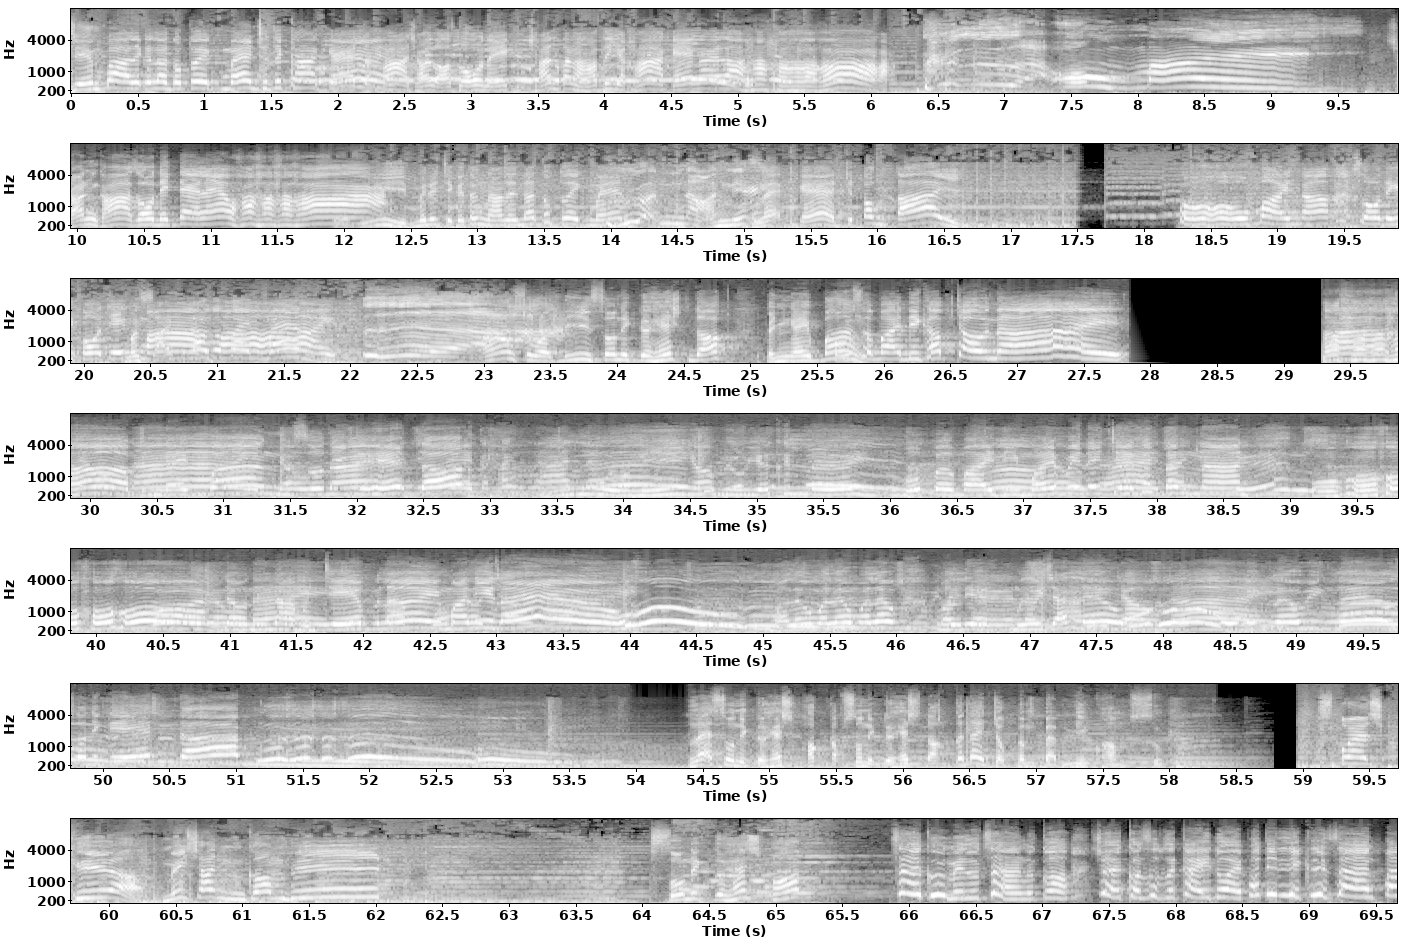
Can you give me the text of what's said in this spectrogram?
เจมส์บ้าอะไรกันล่ะดรเอกแมนฉันจะฆ่าแก แกจะฆ่าฉันเหรอโซนิกฉันตั้งหากที่จะฆ่าแกไงล่ะฮ่าฮ่าฮ่าฮ่าโอ้ไม่ฉันฆ่าโซนิกได้แล้วฮ่าฮ่าฮ่าฮ่านี่ไม่ได้เจอกันตั้งนานเลยนะดรเอกแมนเพื่อนหนานี้และแกจะต้องตาย โอ้ไม่นะโซนิกตัวจริงมันสายไปแล้วดรเอกแมนไม่อ้าวสวัสดี Sonic the Hedgehog เป็นไงบ้างสบายดีครับเจ้านาย ฮ่าฮ่าฮ่าฮ่าเป็นไงบ้าง Sonic the Hedgehog โอ้วันนี้ยอดวิวเยอะขึ้นเลยโอ้โหเปิดไมค์ดีไหมไม่ได้เจอกันตั้งนาน โอ้โหโหโหโหเจ้านี่หน้าเหมือนเจมส์เลย มานี่แล้วอู้หูมาเร็วมาเร็วมาเร็วมาเรียกมือฉันเร็วเจ้านายวิ่งเร็ววิ่งเร็ว Sonic the Hedgehog และ Sonic the Hedgehog กับ Sonic the Hedgehog ก็ได้จบกันแบบมีความสุข สเปซเคียร์มิชชั่นคอมพิวโซนิกเดอะแฮชพ็อกถ้าคุณไม่รู้จักแล้วก็ช่วยกด subscribe ด้วยเพราะที่นี่คือสร้างไป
